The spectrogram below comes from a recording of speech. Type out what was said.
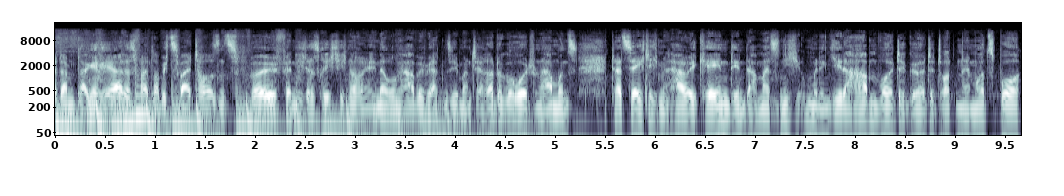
Verdammt lange her. Das war, glaube ich, 2012, wenn ich das richtig noch in Erinnerung habe. Wir hatten Simon Terrato geholt und haben uns tatsächlich mit Harry Kane, den damals nicht unbedingt jeder haben wollte, gehörte Tottenham Hotspur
